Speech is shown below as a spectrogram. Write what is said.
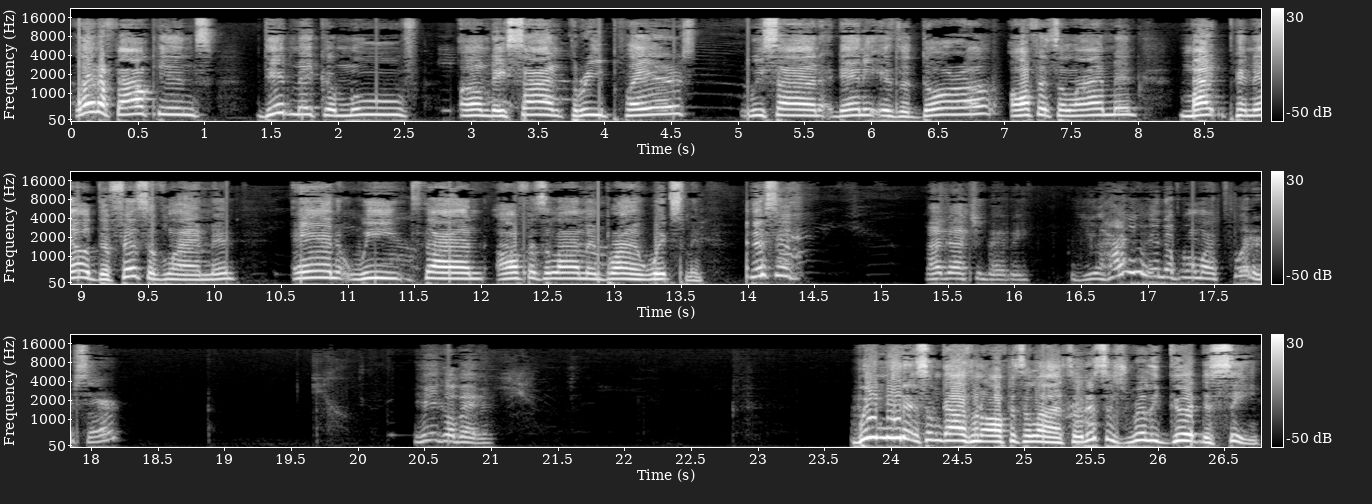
Atlanta Falcons did make a move. Um, they signed three players. We signed Danny Isidora, offensive lineman, Mike Pennel, defensive lineman, and we signed offensive lineman Bryan Witzmann. This is, I got you, baby. You, how you end up on my Twitter, sir? Here you go, baby. We needed some guys on the offensive line, so this is really good to see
